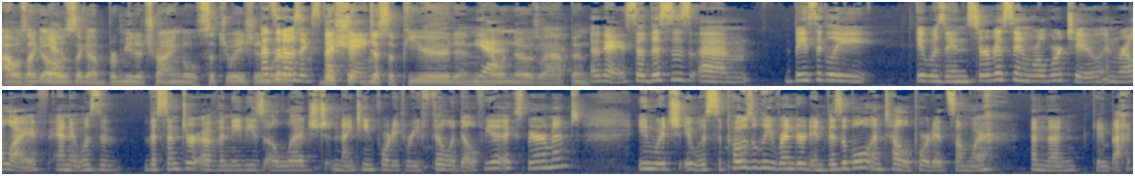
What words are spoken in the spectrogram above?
I was like, oh, Yeah. it's like a Bermuda Triangle situation. That's what I was expecting. The ship disappeared and Yeah. no one knows what happened. Okay, so this is um, basically it was in service in World War II in real life, and it was the, the center of the Navy's alleged 1943 Philadelphia experiment, in which it was supposedly rendered invisible and teleported somewhere, and then came back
